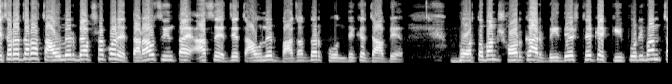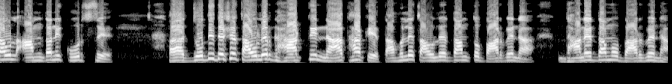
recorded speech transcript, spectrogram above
এছাড়া যারা চাউলের ব্যবসা করে, তারাও চিন্তায় আছে যে চাউলের বাজার দর কোন দিকে যাবে। বর্তমান সরকার বিদেশ থেকে কি পরিমাণ চাউল আমদানি করছে? যদি দেশে চাউলের ঘাটতি না থাকে, তাহলে চাউলের দাম তো বাড়বে না, ধানের দামও বাড়বে না।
